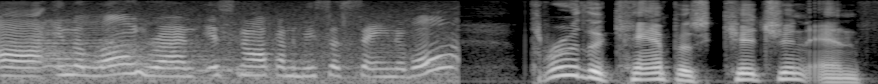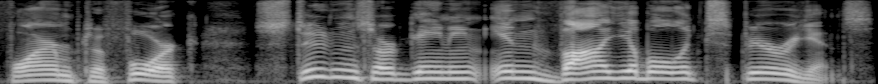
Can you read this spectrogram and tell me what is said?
uh, in the long run it's not going to be sustainable. Through the campus kitchen and farm to fork, students are gaining invaluable experience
